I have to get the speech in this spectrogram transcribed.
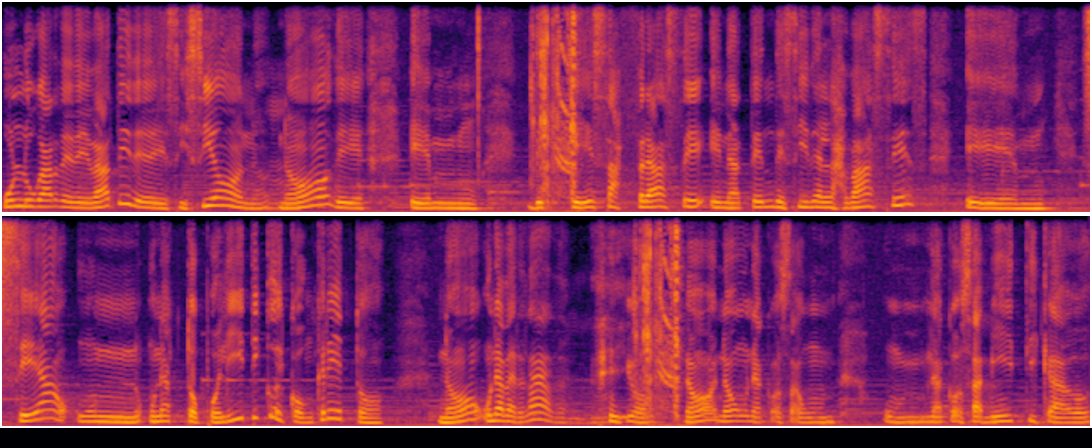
un lugar de debate y de decisión, ¿no? De, em, de, que esa frase en Aten deciden las bases em, sea un, un acto político y concreto, ¿no? Una verdad, digo, ¿no? No una cosa, un, una cosa mítica, o,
